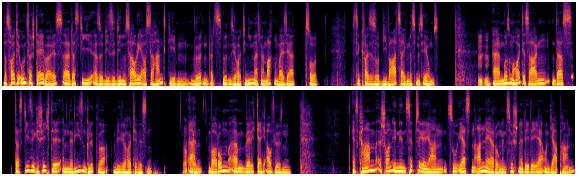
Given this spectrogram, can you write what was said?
was heute unvorstellbar ist, äh, dass die also diese Dinosaurier aus der Hand geben würden, das würden sie heute niemals mehr machen, weil sie ja so, das sind quasi so die Wahrzeichen des Museums. Mhm. Äh, muss man heute sagen, dass, dass diese Geschichte ein Riesenglück war, wie wir heute wissen. Okay. Ähm, warum, ähm, werde ich gleich auflösen. Es kam schon in den 70er Jahren zu ersten Annäherungen zwischen der DDR und Japan.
